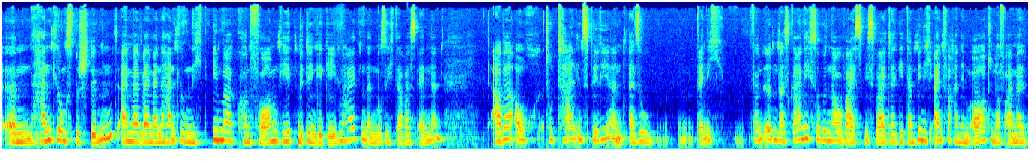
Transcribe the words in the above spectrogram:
ähm, handlungsbestimmend. Einmal, weil meine Handlung nicht immer konform geht mit den Gegebenheiten, dann muss ich da was ändern. Aber auch total inspirierend. Also wenn ich von irgendwas gar nicht so genau weiß, wie es weitergeht, dann bin ich einfach an dem Ort und auf einmal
